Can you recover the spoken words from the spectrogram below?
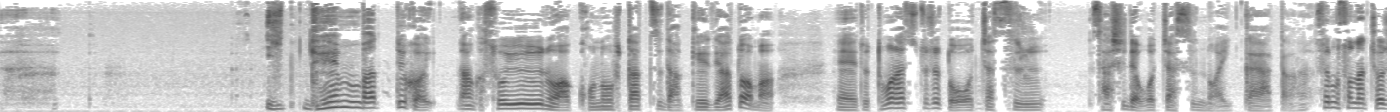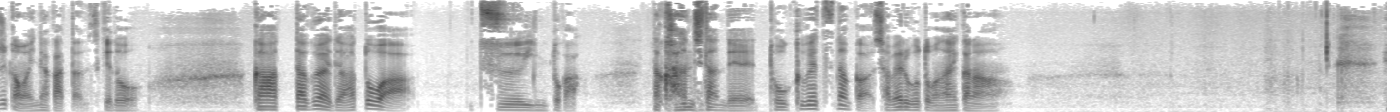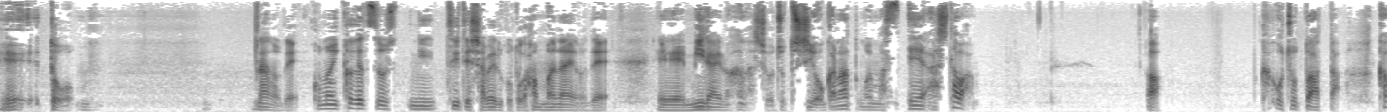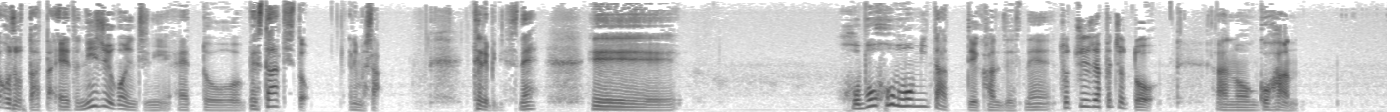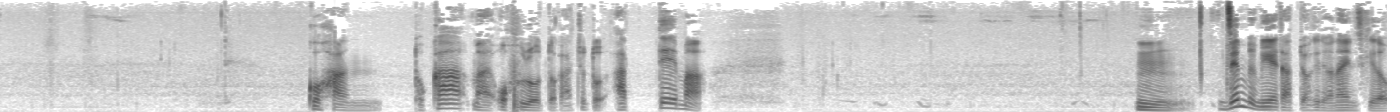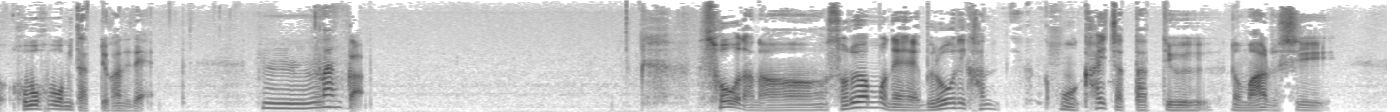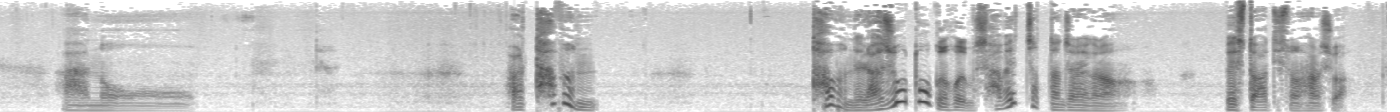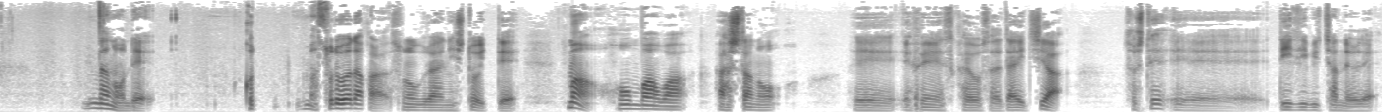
い、現場っていうか、なんかそういうのはこの二つだけで、あとはまあ、えっ、ー、と、友達とちょっとお茶する、差しでお茶するのが一回あったかな。それもそんな長時間はいなかったんですけど、があったぐらいで、あとは通院とか、な感じなんで、特別なんか喋ることもないかな。えー、っと、なので、この1ヶ月について喋ることがあんまないので、えー、未来の話をちょっとしようかなと思います。えー、明日は、あ、過去ちょっとあった。過去ちょっとあった。えっ、ー、と、25日に、えっ、と、ベストアーティストありました。テレビですね。えー、ほぼほぼ見たっていう感じですね。途中でやっぱちょっと、あの、ご飯、ご飯とか、まあ、お風呂とかちょっとあって、まあ、うん、全部見えたってわけではないんですけど、ほぼほぼ見たっていう感じで。うーん、なんか、そうだなそれはもうね、ブログにもう書いちゃったっていうのもあるし、あのあれ多分、多分ね、ラジオトークの方でも喋っちゃったんじゃないかな。ベストアーティストの話は。なので、こまあ、それはだからそのぐらいにしといて、まあ、本番は明日の、えー、FNS 歌謡祭第1夜、そして、えー、DTV チャンネルで、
